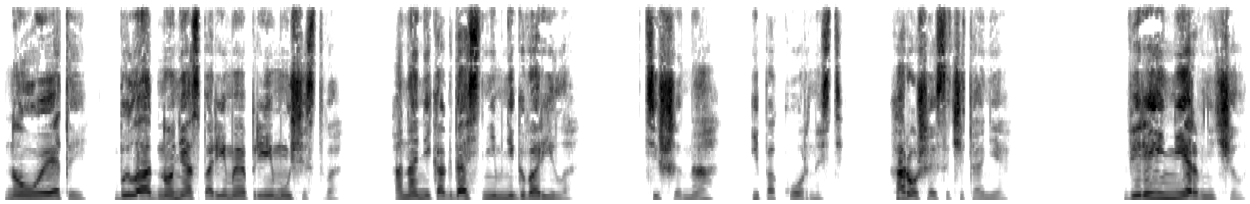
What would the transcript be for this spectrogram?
но у этой было одно неоспоримое преимущество. Она никогда с ним не говорила. Тишина и покорность. Хорошее сочетание. Верей нервничал,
